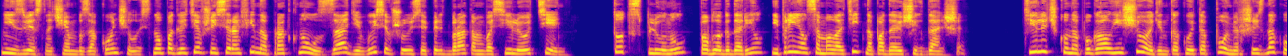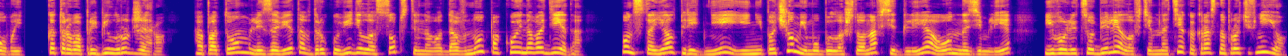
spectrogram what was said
Неизвестно, чем бы закончилось, но подлетевший Серафина проткнул сзади высевшуюся перед братом Василию тень. Тот сплюнул, поблагодарил и принялся молотить нападающих дальше. Тилечку напугал еще один какой-то померший знакомый, которого прибил Руджеро, а потом Лизавета вдруг увидела собственного давно покойного деда, он стоял перед ней, и нипочем ему было, что она в седле, а он на земле. Его лицо белело в темноте как раз напротив нее.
